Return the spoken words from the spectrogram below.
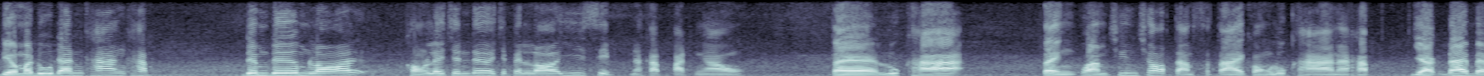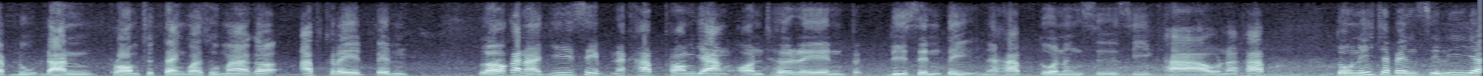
เดี๋ยวมาดูด้านข้างครับ เดิมๆล้อของ Legender จะเป็นล้อ 20 นะครับ ปัดเงา แต่ลูกค้าแต่งความชื่นชอบตามสไตล์ของลูกค้านะครับ อยากได้แบบดุดัน พร้อมชุดแต่งวาซูมาก็อัปเกรดเป็นล้อขนาด 20 นะครับ พร้อมยาง On Terrain d e c e n t i นะครับ ตัวหนังสือสีขาวนะครับ ตรงนี้จะเป็นซีรีส์ย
